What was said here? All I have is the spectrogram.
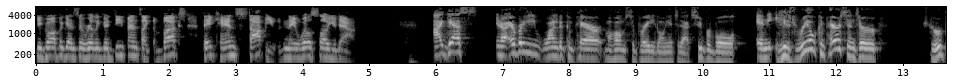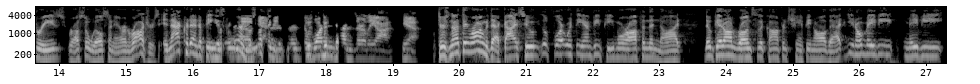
you go up against a really good defense like the Bucs, they can stop you and they will slow you down. I guess you know, everybody wanted to compare Mahomes to Brady going into that Super Bowl, and his real comparisons are Drew Brees, Russell Wilson, Aaron Rodgers, and that could end up being his career. No, yeah, the one and done's early on. Yeah. There's nothing wrong with that. Guys who will flirt with the MVP more often than not. They'll get on runs to the conference champion, all that. You know, maybe, maybe,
